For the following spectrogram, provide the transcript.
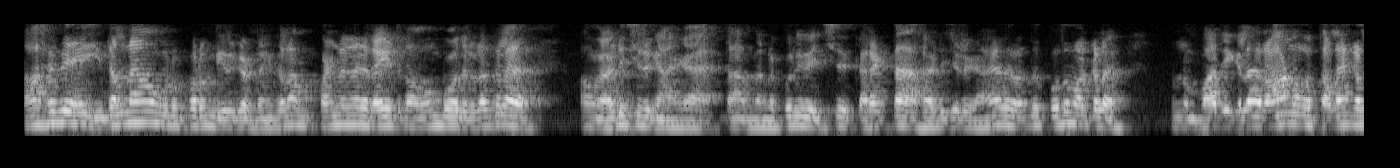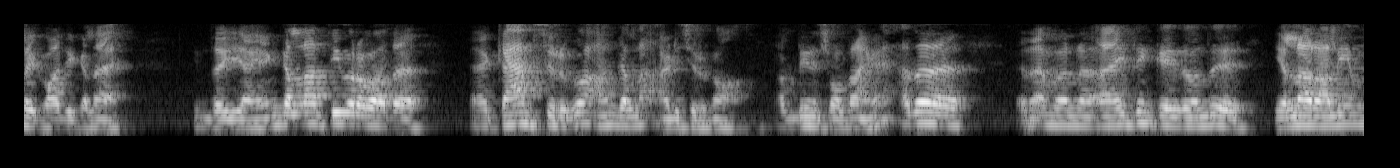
ஆகவே இதெல்லாம் ஒரு புறம் இருக்கட்டும். இதெல்லாம் பண்ணினது ரைட்டு தான். ஒம்பது இடத்துல அவங்க அடிச்சிருக்காங்க. தான் அந்த குறி வச்சு கரெக்டாக அடிச்சிருக்காங்க. அது வந்து பொதுமக்களை ஒன்றும் பாதிக்கலை. ராணுவ தளங்களை பாதிக்கலை. இந்த எங்கெல்லாம் தீவிரவாத கேம்ப்ஸ் இருக்கோ அங்கெல்லாம் அடிச்சிருக்கோம் அப்படின்னு சொல்கிறாங்க அதை நம்ம ஐ திங்க் இது வந்து எல்லாராலையும்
